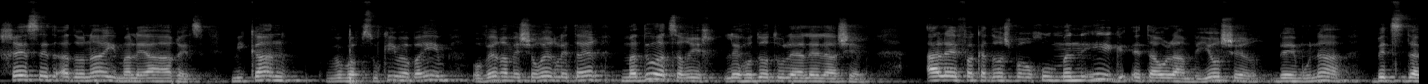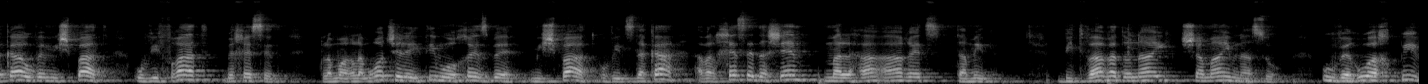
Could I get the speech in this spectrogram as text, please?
חסד אדוני מלאה הארץ. מכאן ובפסוקים הבאים עובר המשורר לתאר מדוע צריך להודות ולהלל להשם. א', הקדוש ברוך הוא מנהיג את העולם ביושר, באמונה, בצדקה ובמשפט, ובפרט בחסד. כלומר, למרות שלעיתים הוא אוחז במשפט ובצדקה, אבל חסד השם מלאה הארץ תמיד. בדבר אדוני שמיים נעשו, וברוח פיו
